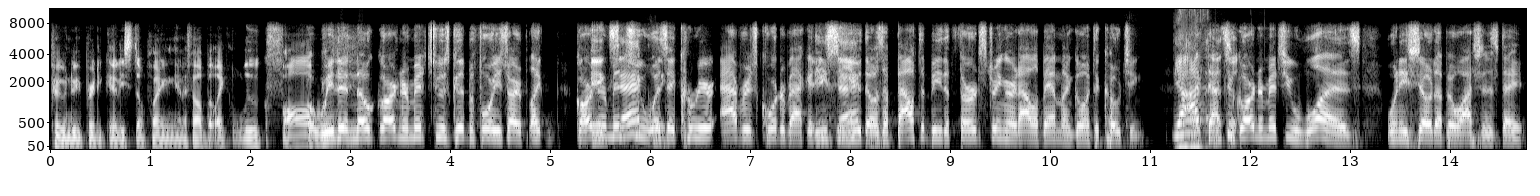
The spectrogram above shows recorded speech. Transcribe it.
proven to be pretty good. He's still playing in the NFL, but like Luke Falk. But we didn't know Gardner Minshew was good before he started. Like Gardner exactly. Minshew was a career average quarterback at exactly. ECU that was about to be the third stringer at Alabama and go into coaching. Yeah, like, that's, that's, who Gardner Minshew was when he showed up at Washington State.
